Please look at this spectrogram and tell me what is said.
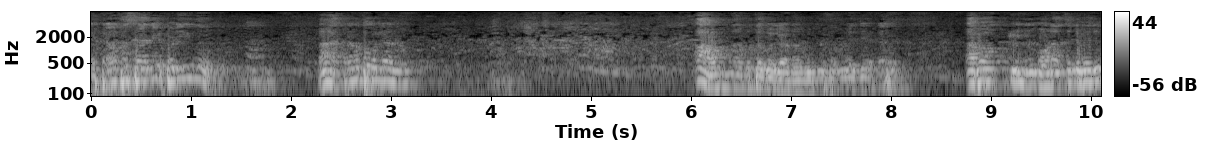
എത്രാമത്തെ സ്റ്റാൻഡേർഡിൽ പഠിക്കുന്നു? ആ എത്രാമത്തെ കൊല്ലമാണ് ആ ഒന്നാമത്തെ കൊല്ലമാണ് കുഞ്ഞ് സമ്മതിച്ച് അപ്പൊ മോളച്ഛന്റെ പേര്?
